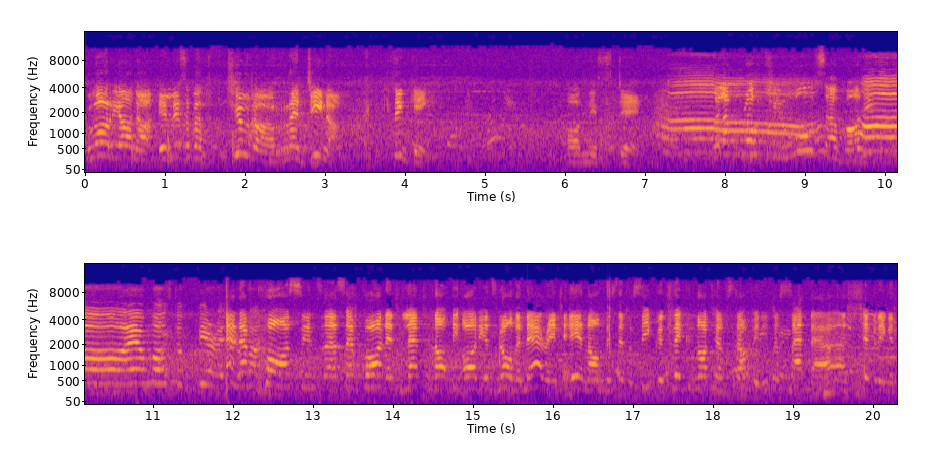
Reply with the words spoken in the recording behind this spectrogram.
Gloriana Elizabeth Tudor Regina, thinking on this day? Will approach you, Sir oh, I am most afeared. And of course, since uh, Sir Bonnet let not the audience know the narrator in on this little secret, they could not help Stumpy. He just sat there, uh, shivering and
